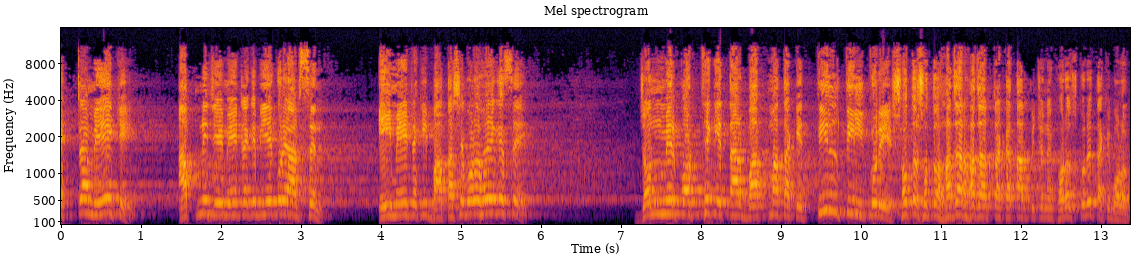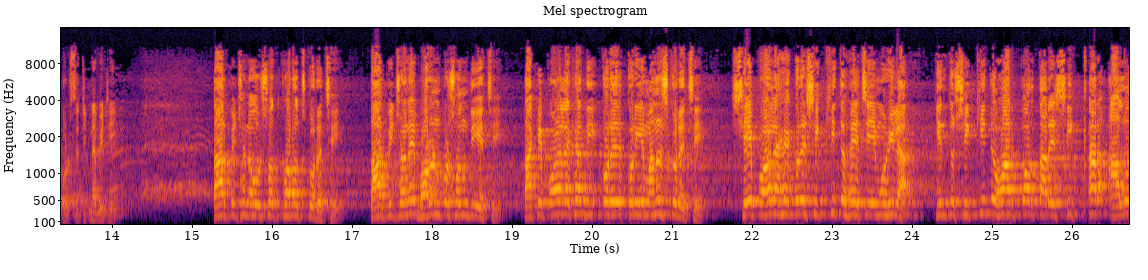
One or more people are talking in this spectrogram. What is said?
একটা মেয়েকে আপনি যে মেয়েটাকে বিয়ে করে আসছেন, এই মেয়েটা কি বাতাসে বড় হয়ে গেছে? জন্মের পর থেকে তার বাপ মা তাকে তিল তিল করে শত শত হাজার হাজার টাকা তার পিছনে খরচ করে তাকে বড় করছে, ঠিক না ঠিক তার পিছনে ঔষধ খরচ করেছে, তার পিছনে ভরণ পোষণ দিয়েছে, তাকে পড়ালেখা করে, করিয়ে মানুষ করেছে। সে পড়ালেখা করে শিক্ষিত হয়েছে এই মহিলা, কিন্তু শিক্ষিত হওয়ার পর তার শিক্ষার আলো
